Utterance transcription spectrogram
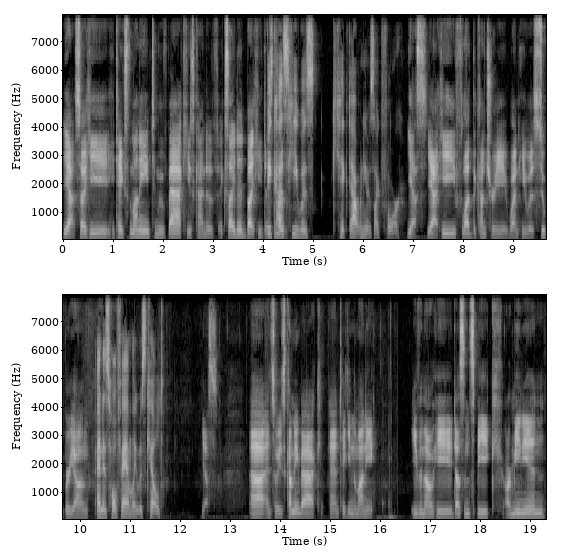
yeah, so he he takes the money to move back. He's kind of excited, but he does because not. he was kicked out when he was like four, Yes, yeah, he fled the country when he was super young. and his whole family was killed. Yes, uh, and so he's coming back and taking the money, even though he doesn't speak Armenian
